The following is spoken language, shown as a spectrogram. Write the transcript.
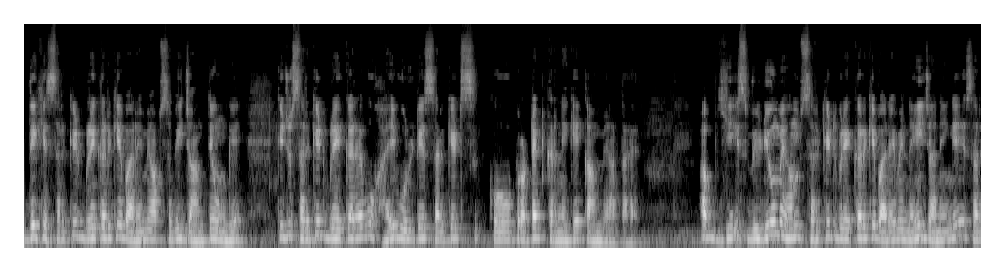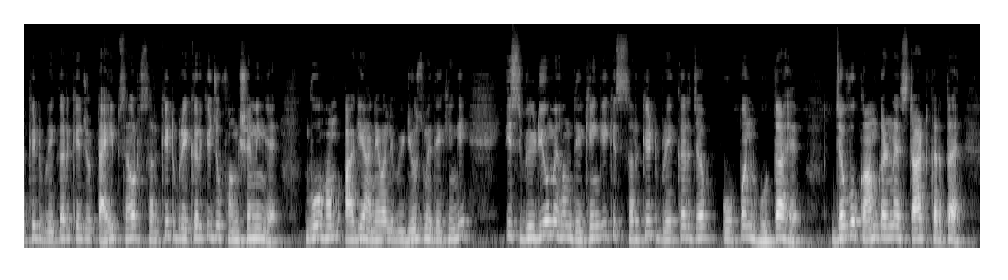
देखिए सर्किट ब्रेकर के बारे में आप सभी जानते होंगे कि जो सर्किट ब्रेकर है, वो हाई वोल्टेज सर्किट्स को प्रोटेक्ट करने के काम में आता है। अब ये इस वीडियो में हम सर्किट ब्रेकर के बारे में नहीं जानेंगे। सर्किट ब्रेकर के जो टाइप्स हैं और सर्किट ब्रेकर की जो फंक्शनिंग है, वो हम आगे आने वाले वीडियोस में देखेंगे। इस वीडियो में हम देखेंगे कि सर्किट ब्रेकर जब ओपन होता है, जब वो काम करना स्टार्ट करता है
